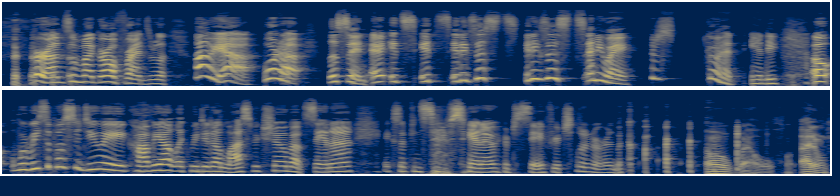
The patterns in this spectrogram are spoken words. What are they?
or on some of my girlfriends, we're like, oh yeah, Pornhub. Listen, it's it's it exists. It exists anyway. Just go ahead, Andy. Oh, were we supposed to do a caveat like we did on last week's show about Santa? Except instead of Santa, we have to say if your children are in the car. Oh well, I don't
